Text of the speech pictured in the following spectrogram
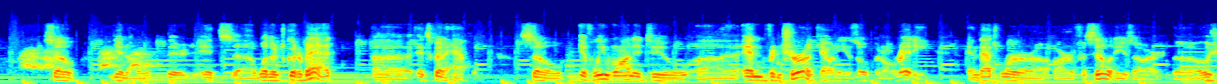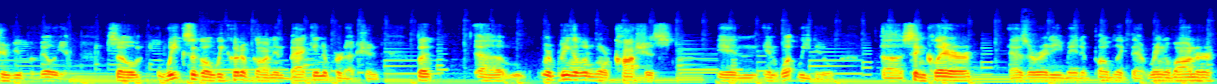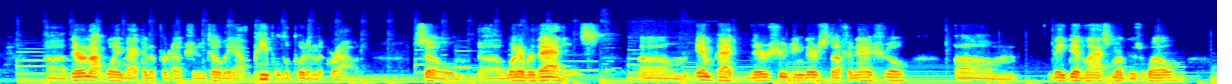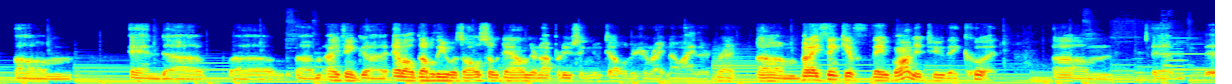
So you know, there, it's uh, whether it's good or bad, uh, it's going to happen. So if we wanted to, uh, and Ventura County is open already, and that's where uh, our facilities are, the Ocean View Pavilion. So weeks ago, we could have gone in back into production, but uh, we're being a little more cautious in in what we do. Uh, Sinclair has already made it public that Ring of Honor, uh, they're not going back into production until they have people to put in the crowd. So uh, whenever that is, um, Impact, they're shooting their stuff in Nashville. Um, they did last month as well. Um, and uh, um, I think uh, MLW is also down. They're not producing new television right now either. Right. Um, but I think if they wanted to, they could. Um,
